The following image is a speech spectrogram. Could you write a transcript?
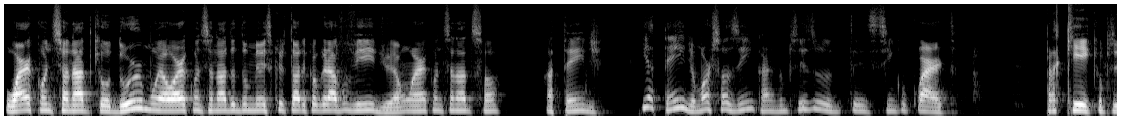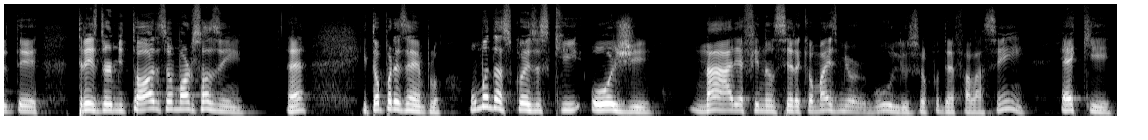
o ar-condicionado que eu durmo é o ar-condicionado do meu escritório que eu gravo vídeo. É um ar-condicionado só. Atende. E atende, eu moro sozinho, cara. Não preciso ter cinco quartos. Pra quê que eu preciso ter três dormitórios se eu moro sozinho? Né? Então, por exemplo, uma das coisas que hoje na área financeira que eu mais me orgulho, se eu puder falar assim, é que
